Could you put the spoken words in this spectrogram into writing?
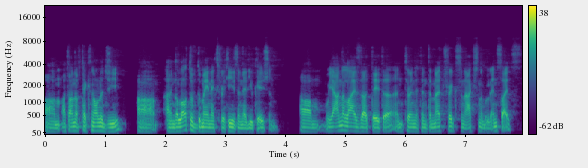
um, a ton of technology, uh, and a lot of domain expertise in education. Um, we analyze that data and turn it into metrics and actionable insights,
